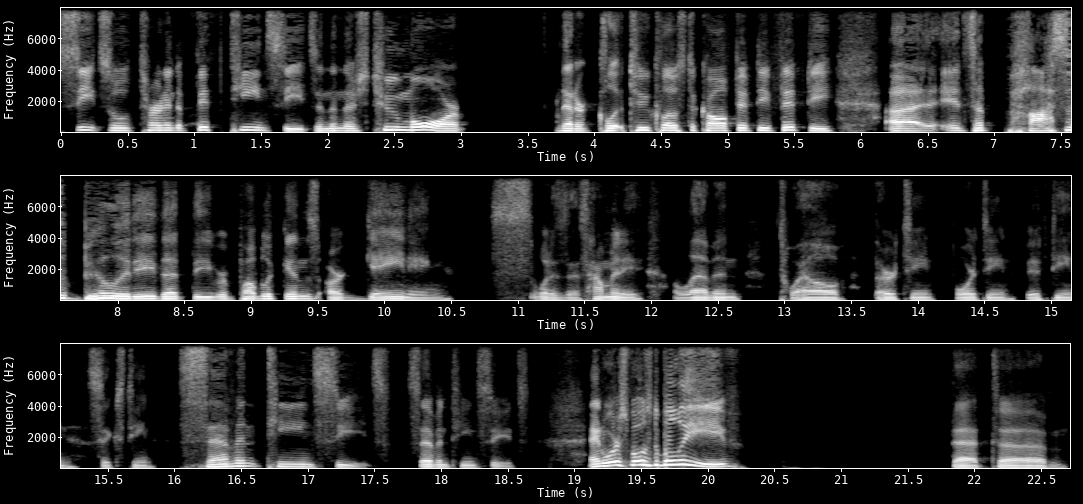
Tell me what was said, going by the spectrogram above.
seats will turn into 15 seats, and then there's two more that are cl- too close to call 50-50 uh, it's a possibility that the republicans are gaining what is this how many? 11 12 13 14 15 16 17 seats 17 seats. And we're supposed to believe that um,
